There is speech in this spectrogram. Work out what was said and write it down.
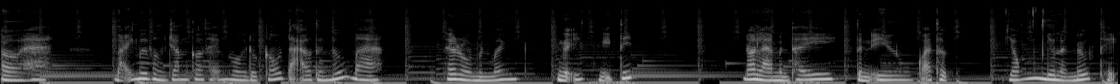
Ờ ha. 70% cơ thể người được cấu tạo từ nước mà. Thế rồi mình mới nghĩ nghĩ tiếp. Đó là mình thấy tình yêu quả thực giống như là nước thiệt.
